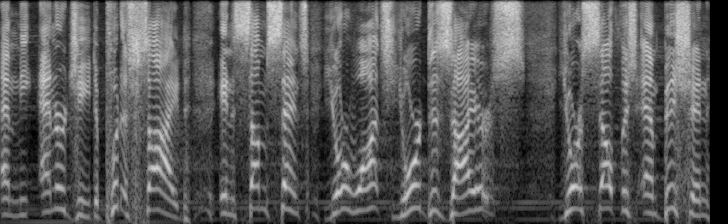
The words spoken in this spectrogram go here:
and the energy to put aside, in some sense, your wants, your desires, your selfish ambition,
